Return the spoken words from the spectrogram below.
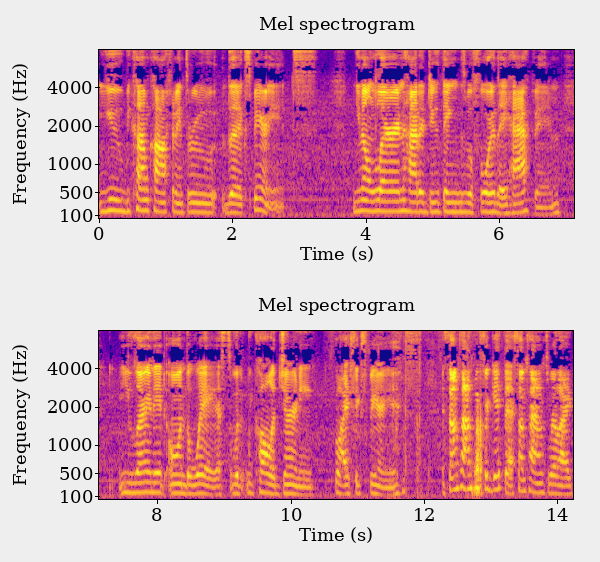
You become confident through the experience. You don't learn how to do things before they happen. You learn it on the way. That's what we call a journey, life experience. And sometimes we forget that. Sometimes we're like,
